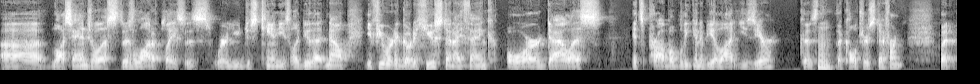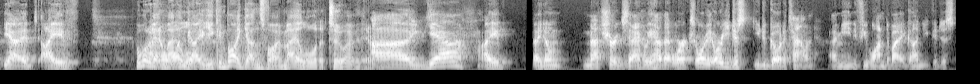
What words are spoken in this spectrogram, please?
uh, los angeles there's a lot of places where you just can't easily do that now if you were to go to houston i think or dallas it's probably going to be a lot easier because Hmm. the is different but yeah it, i've But what about mail order? guy- You can buy guns via mail order too over there. Right? uh, yeah i i don't not sure exactly how that works or or you just you go to town i mean if you wanted to buy a gun you could just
